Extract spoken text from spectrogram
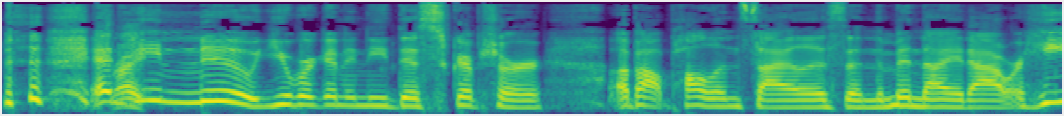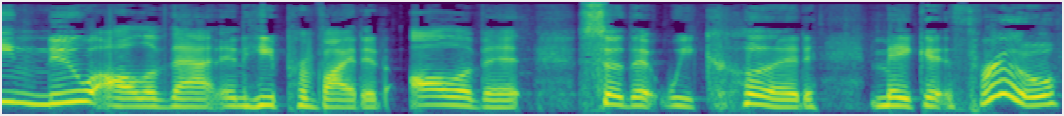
and Right. he knew you were going to need this scripture about Paul and Silas and the midnight hour. He knew all of that and he provided all of it so that we could make it through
